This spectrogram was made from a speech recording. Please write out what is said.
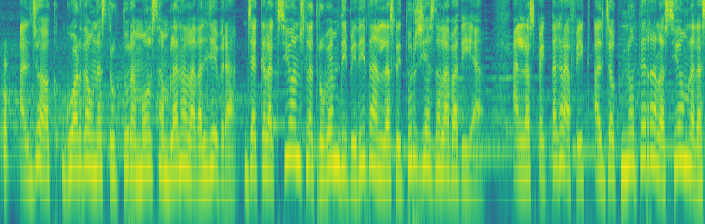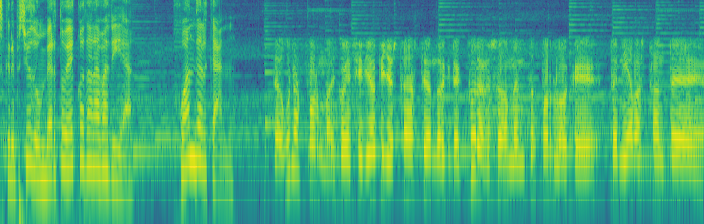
El joc guarda una estructura molt semblant a la del llibre, ja que l'acció ens la trobem dividida en les litúrgies de l'abadia. En l'aspecte gràfic, el joc no té relació amb la descripció d'Umberto Eco de l'abadia. Juan del Can. de alguna forma coincidió que yo estaba estudiando arquitectura en ese momento, por lo que tenía bastante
